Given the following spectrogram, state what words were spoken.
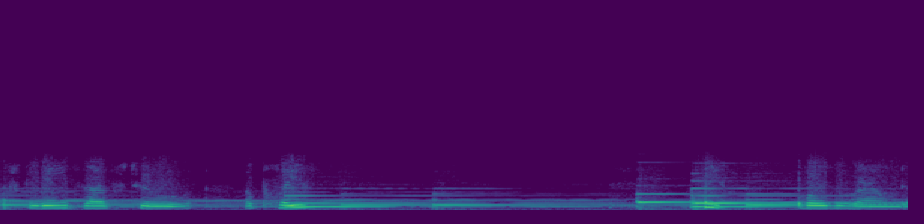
This leads us to a place peace those around us.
